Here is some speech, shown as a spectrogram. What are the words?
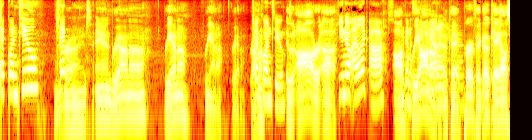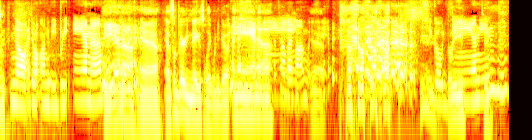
Check one, two. Check. All right. And Brianna, Brianna, Brianna, Brianna. Check one, two. Is it ah or uh? You know, I like ah, so Ah, I'm gonna Brianna. say Brianna. Okay, Yeah. perfect. Okay, awesome. No, I don't want to be Brianna. Anna, yeah. It's very nasally when you go Anna. That's how my mom would Yeah. say it. She go Three, Danny. two.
